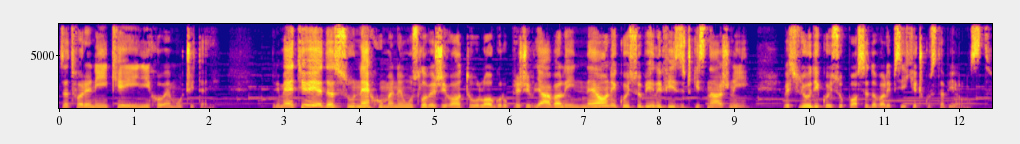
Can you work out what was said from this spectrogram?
zatvorenike i njihove mučitelje. Primetio je da su nehumane uslove života u logoru preživljavali ne oni koji su bili fizički snažniji, već ljudi koji su posjedovali psihičku stabilnost.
